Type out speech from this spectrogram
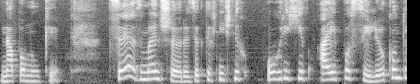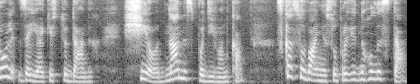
на помилки. Це зменшує ризик технічних огріхів, а й посилює контроль за якістю даних. Ще одна несподіванка. Скасування супровідного листа.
